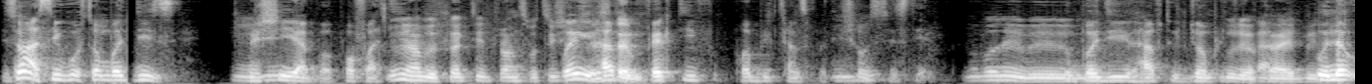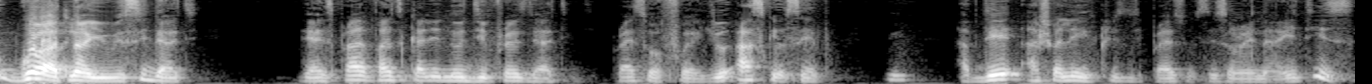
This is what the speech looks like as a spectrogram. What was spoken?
It's not as if somebody is mm-hmm. preaching about poverty. When you have effective transportation when you system. have effective public transportation mm-hmm. system, nobody will nobody have to jump into car. car go out now, you will see that there is practically no difference that the price of fuel. You ask yourself, have they actually increased the price of 600 naira? It is.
